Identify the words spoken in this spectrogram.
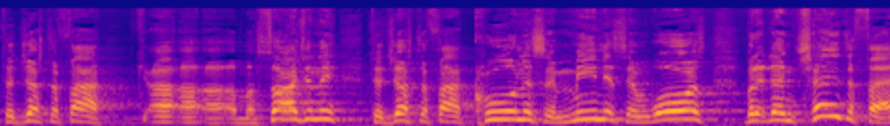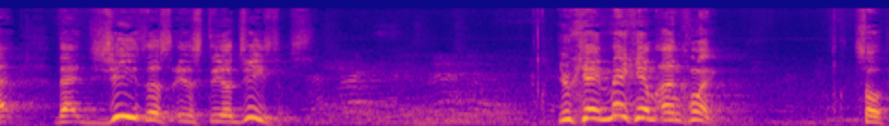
to justify uh, uh, uh, misogyny, to justify cruelness and meanness and wars, but it doesn't change the fact that Jesus is still Jesus. You can't make him unclean. So,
